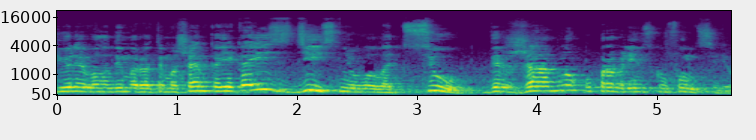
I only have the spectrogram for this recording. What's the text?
Юлія Володимира Тимошенко, яка і здійснювала цю державну управлінську функцію.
